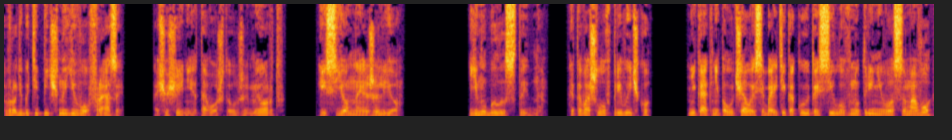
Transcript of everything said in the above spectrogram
вроде бы типично его фразы. Ощущение того, что уже мертв, и съемное жилье. Ему было стыдно. Это вошло в привычку, Никак не получалось обойти какую-то силу внутри него самого,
